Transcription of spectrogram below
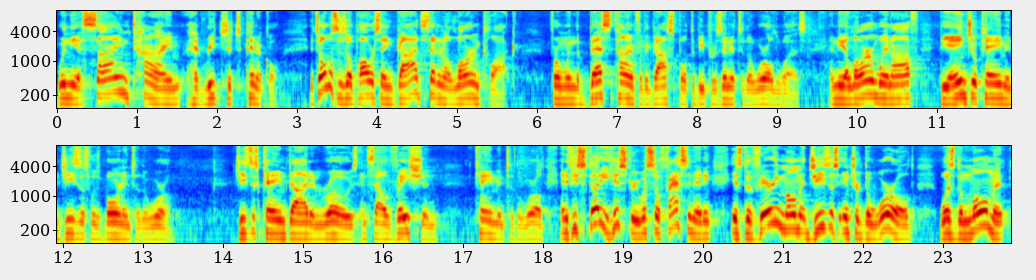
when the assigned time had reached its pinnacle. It's almost as though Paul were saying God set an alarm clock for when the best time for the gospel to be presented to the world was. And the alarm went off, the angel came, and Jesus was born into the world. Jesus came, died, and rose, and salvation came into the world. And if you study history, what's so fascinating is the very moment Jesus entered the world was the moment,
